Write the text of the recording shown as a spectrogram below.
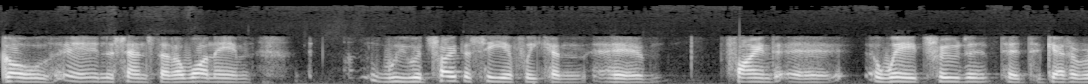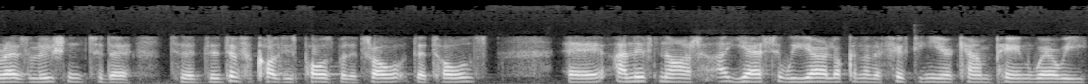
goal in the sense that a one aim. We would try to see if we can uh, find a, a, way through the, to, to, get a resolution to the to the difficulties posed by the, tro- the tolls. Uh, and if not, uh, yes, we are looking at a 15 year campaign where we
